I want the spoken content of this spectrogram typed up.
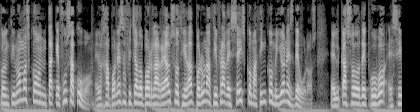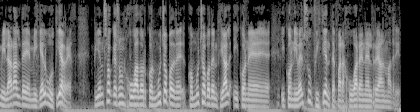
Continuamos con Takefusa Kubo. El japonés ha fichado por la Real Sociedad por una cifra de 6,5 millones de euros. El caso de Kubo es similar al de Miguel Gutiérrez. Pienso que es un jugador con mucho, con mucho potencial y con, eh, y con nivel suficiente para jugar en el Real Madrid.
